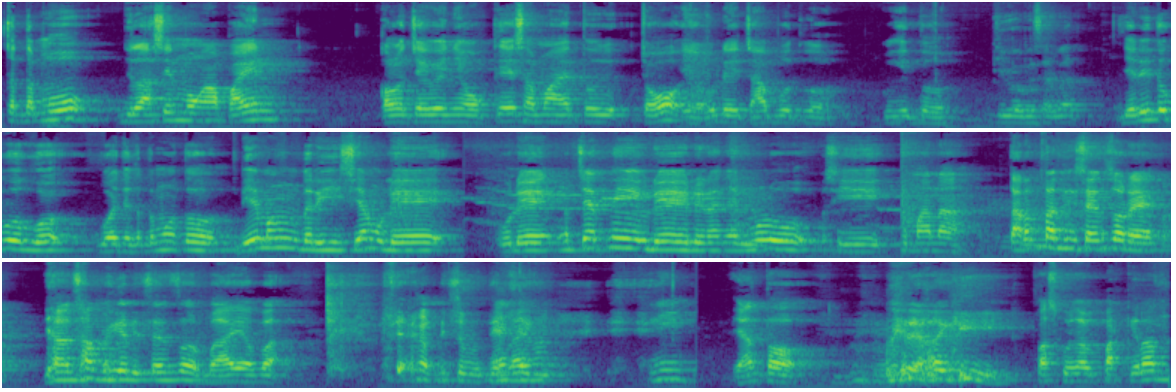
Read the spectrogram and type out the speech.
ketemu jelasin mau ngapain kalau ceweknya oke sama itu cowok ya udah cabut loh. Begitu. Jiwa besar banget. jadi tuh gua gua gua ajak ketemu tuh. Dia emang dari siang udah udah ngechat nih udah udah nanyain mulu si ke mana. Taruh tadi sensor ya. Jangan sampai gak disensor bahaya pak. Jangan disebutin Eh, lagi. Ini Yanto. Beda lagi. Pas gue nyampe parkiran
